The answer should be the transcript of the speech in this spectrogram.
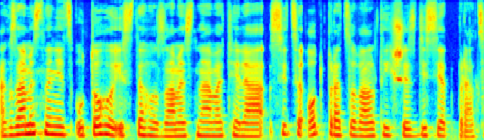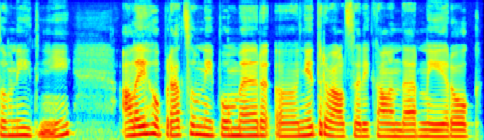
ak zamestnanec u toho istého zamestnávateľa síce odpracoval tých 60 pracovných dní, ale jeho pracovný pomer netrval celý kalendárny rok,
